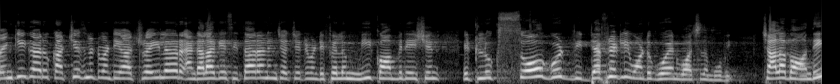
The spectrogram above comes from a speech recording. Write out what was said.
Venky garu cut చేసినటువంటి ఆ ట్రైలర్ అండ్ అలాగే సితారా నుంచి వచ్చేటువంటి ఫిల్మ్ మీ combination it looks so good we definitely want go and watch the movie చాలా బాగుంది.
